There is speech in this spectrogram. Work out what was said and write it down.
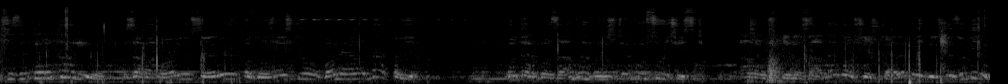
Може б'ються за територію. За вагою, силою, потужністю вони однакові. У тарбозавра вища кусючість, але у спінозавра довші щелепи і більше зубів.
